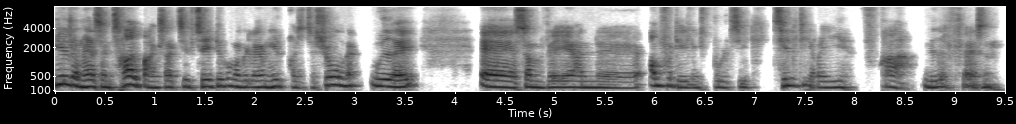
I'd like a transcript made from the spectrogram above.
hele den her centralbanksaktivitet, det kunne man lave en hel præsentation ud af, øh, som værende øh, omfordelingspolitik til de rige fra middelklassen.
